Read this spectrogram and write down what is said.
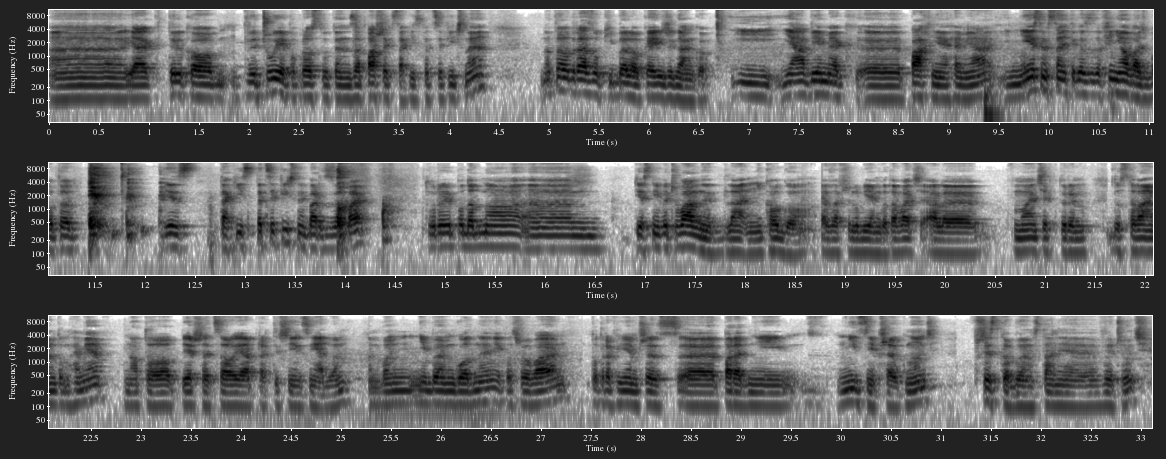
e, jak tylko wyczuje po prostu ten zapaszek taki specyficzny, no to od razu kibel ok, żyganko. I ja wiem jak pachnie chemia i nie jestem w stanie tego zdefiniować, bo to jest taki specyficzny bardzo zapach, który podobno jest niewyczuwalny dla nikogo. Ja zawsze lubiłem gotować, ale w momencie, w którym dostawałem tą chemię, no to pierwsze co, ja praktycznie nic nie jadłem, bo nie byłem głodny, nie potrzebowałem. Potrafiłem przez e, parę dni nic nie przełknąć. Wszystko byłem w stanie wyczuć.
